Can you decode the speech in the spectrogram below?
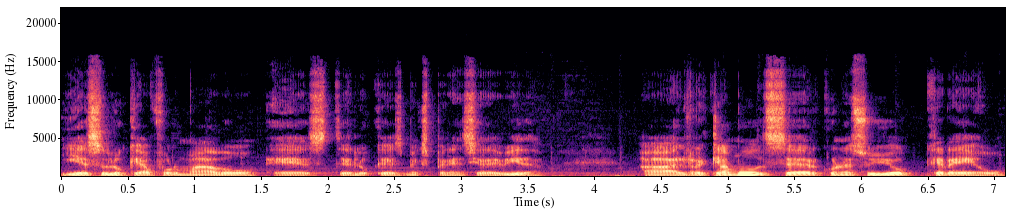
y eso es lo que ha formado este, lo que es mi experiencia de vida. Al reclamo del ser, con eso yo creo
